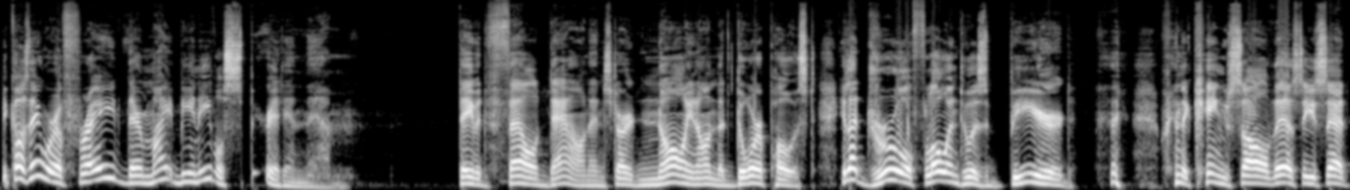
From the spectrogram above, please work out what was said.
because they were afraid there might be an evil spirit in them. David fell down and started gnawing on the doorpost. He let drool flow into his beard. when the king saw this, he said,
